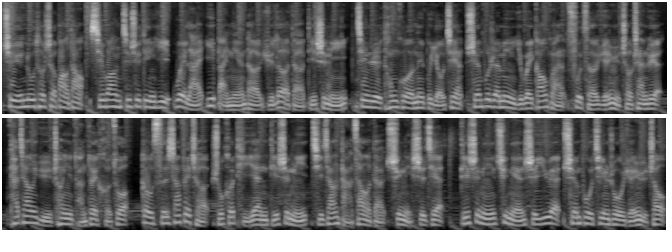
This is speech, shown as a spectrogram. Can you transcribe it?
据路透社报道希望继续定义未来一百年的娱乐的迪士尼。近日通过内部邮件宣布任命一位高管负责元宇宙战略他将与创意团队合作构思消费者如何体验迪士尼即将打造的虚拟世界。迪士尼去年十一月宣布进入元宇宙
